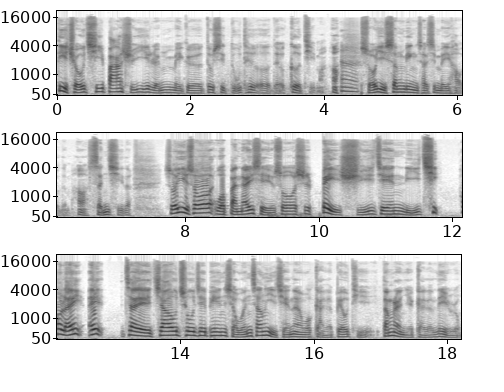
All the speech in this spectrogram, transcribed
地球七八十亿人，每个都是独特的个体嘛，啊，嗯，所以生命才是美好的嘛，啊，神奇的。所以说我本来写说是被时间离弃，后来哎，在交出这篇小文章以前呢，我改了标题，当然也改了内容，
